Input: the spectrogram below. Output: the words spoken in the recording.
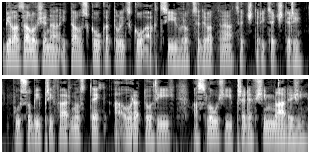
Byla založena italskou katolickou akcí v roce 1944. Působí při farnostech a oratořích a slouží především mládeži.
